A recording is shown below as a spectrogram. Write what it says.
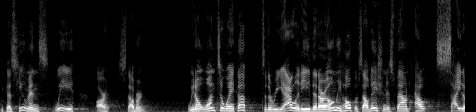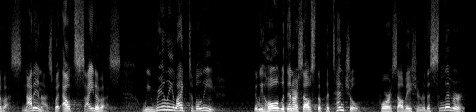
Because humans, we are stubborn. We don't want to wake up to the reality that our only hope of salvation is found outside of us, not in us, but outside of us. We really like to believe that we hold within ourselves the potential for salvation or the sliver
